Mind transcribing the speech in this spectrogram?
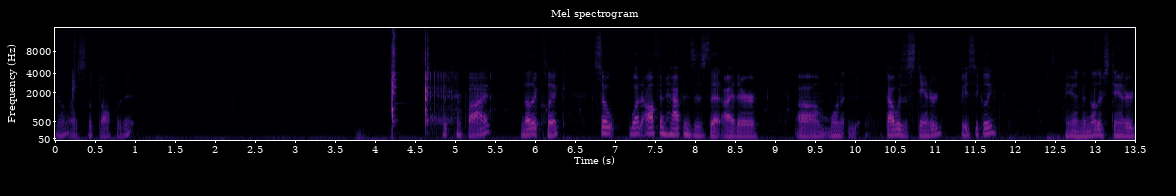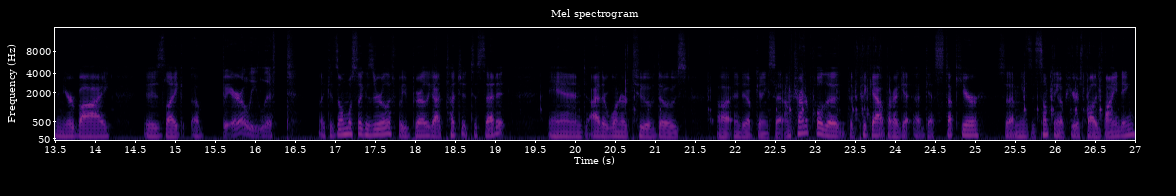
No, I slipped off of it. Click from five, another click. So what often happens is that either um, one that was a standard basically, and another standard nearby is like a barely lift, like it's almost like a zero lift, but you barely got to touch it to set it, and either one or two of those uh, ended up getting set. I'm trying to pull the, the pick out, but I get I get stuck here, so that means that something up here is probably binding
